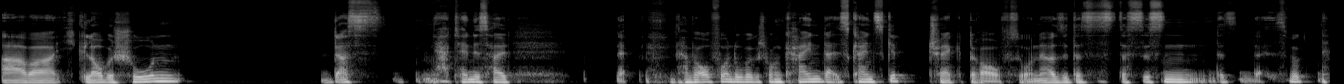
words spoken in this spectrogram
aber ich glaube schon, dass ja, Tennis halt, ne, haben wir auch vorhin drüber gesprochen, kein, da ist kein Skip-Track drauf. So, ne? Also das ist, das ist ein, das, das ist wirklich,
